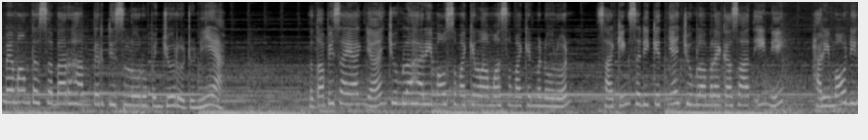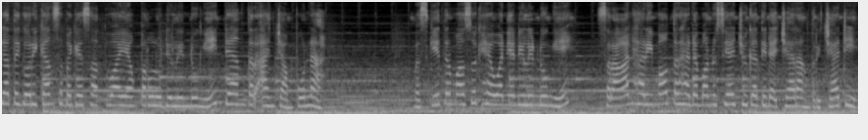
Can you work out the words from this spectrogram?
memang tersebar hampir di seluruh penjuru dunia. Tetapi sayangnya jumlah harimau semakin lama semakin menurun, saking sedikitnya jumlah mereka saat ini, harimau dikategorikan sebagai satwa yang perlu dilindungi dan terancam punah. Meski termasuk hewan yang dilindungi, serangan harimau terhadap manusia juga tidak jarang terjadi.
